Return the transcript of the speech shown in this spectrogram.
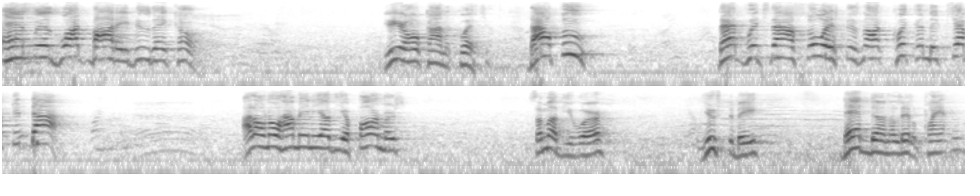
And with what body do they come? You hear all kind of questions. Thou fool, that which thou sowest is not quickened except it die. I don't know how many of you are farmers. Some of you were used to be. Dad done a little planting,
